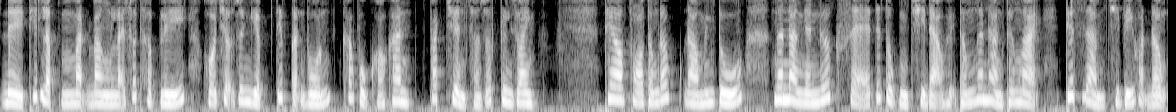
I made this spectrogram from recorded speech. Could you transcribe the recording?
để thiết lập mặt bằng lãi suất hợp lý, hỗ trợ doanh nghiệp tiếp cận vốn, khắc phục khó khăn, phát triển sản xuất kinh doanh. Theo Phó Thống đốc Đào Minh Tú, Ngân hàng Nhà nước sẽ tiếp tục chỉ đạo hệ thống ngân hàng thương mại tiết giảm chi phí hoạt động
